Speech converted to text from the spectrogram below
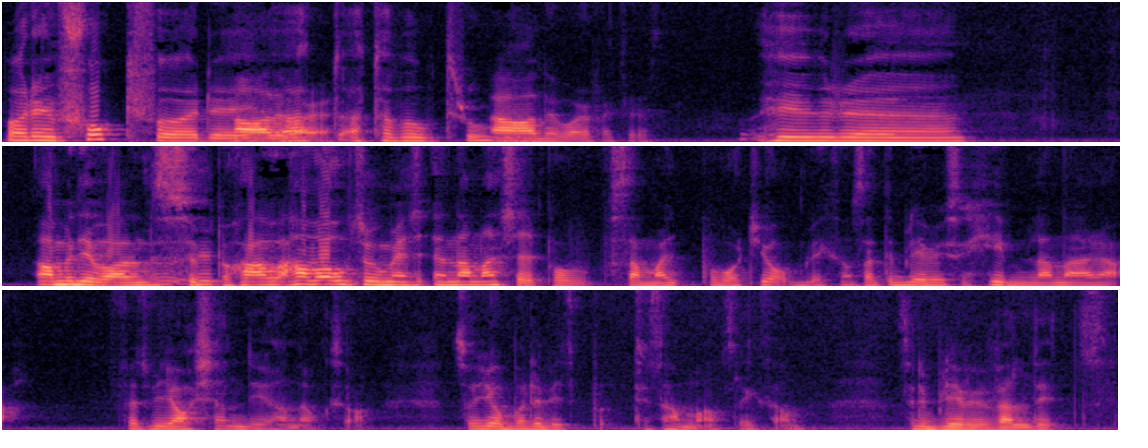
Var det en chock för dig Ja, att, att han var otrogen? Ja, det var det faktiskt. Hur... eh, Ja, men det var en super... Han, han var otrogen med en annan tjej på, samma, på vårt jobb. Liksom, så att det blev ju så himla nära. För att jag kände ju henne också. Så jobbade vi tillsammans. Liksom. Så det blev ju väldigt...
